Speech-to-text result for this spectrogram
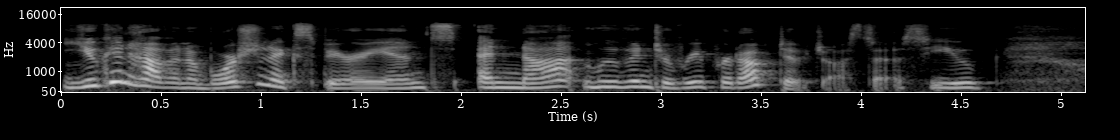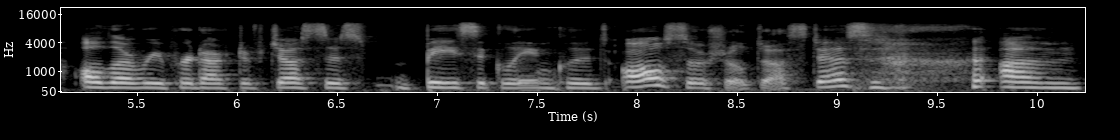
you can have an abortion experience and not move into reproductive justice you although reproductive justice basically includes all social justice, um,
